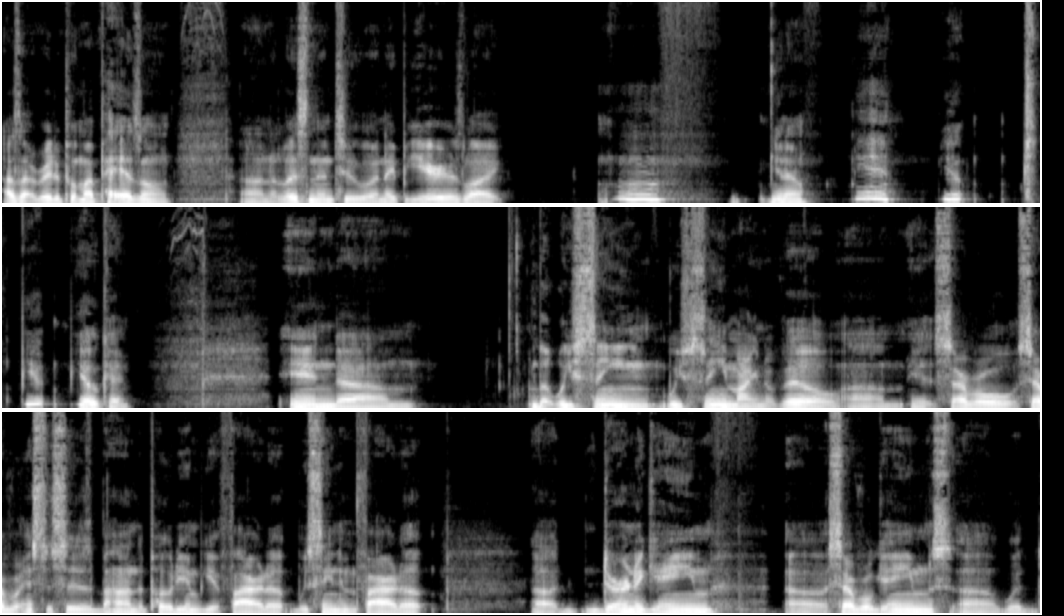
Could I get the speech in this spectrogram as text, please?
I was like ready to put my pads on. Uh, and listening to uh, Napier is like, mm, you know, yeah, yep, yep, you're okay. And um, but we've seen we've seen Mike Norvell um, several several instances behind the podium get fired up. We've seen him fired up uh, during a game, uh, several games uh, with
